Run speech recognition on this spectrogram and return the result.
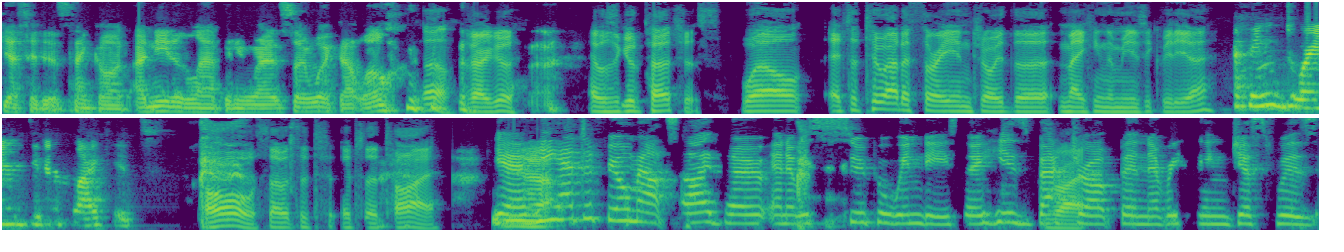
Yes, it is. Thank God. I needed a lamp anyway, so it worked out well. Oh, very good. It was a good purchase. Well, it's a two out of three. Enjoyed the making the music video. I think Dwayne didn't like it. Oh, so it's a t- it's a tie. Yeah, Yeah. he had to film outside though, and it was super windy. So his backdrop and everything just was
